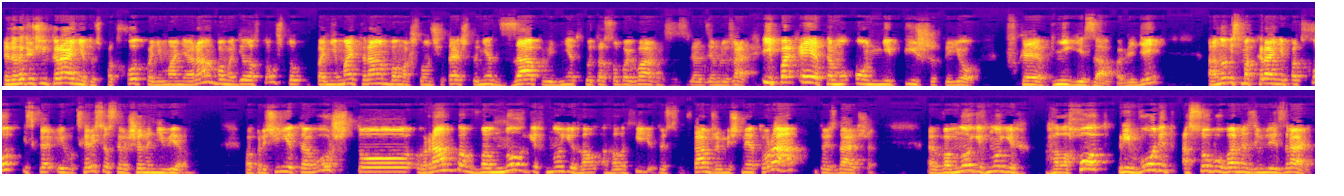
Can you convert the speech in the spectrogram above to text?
Это, кстати, очень крайний то есть подход понимания Рамбама. Дело в том, что понимать Рамбама, что он считает, что нет заповеди, нет какой-то особой важности заселять землю Израиля. И поэтому он не пишет ее в книге заповедей. Оно весьма крайний подход и, скорее всего, совершенно неверно. По причине того, что Рамбам во многих-многих галахи, то есть там же Мишне Тура, то есть дальше, во многих-многих галахот приводит особую важность земли Израиля.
